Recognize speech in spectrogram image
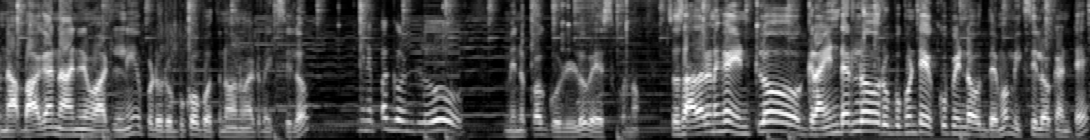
నా- బాగా నానిన వాటిని ఇప్పుడు రుబ్బుకోబోతున్నాం అనమాట మిక్సీలో. మినపగుండ్లు. మినప గుళ్ళు వేసుకున్నాం. సో సాధారణంగా ఇంట్లో గ్రైండర్లో రుబ్బుకుంటే ఎక్కువ పిండి అవుద్దేమో మిక్సీలో కంటే.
